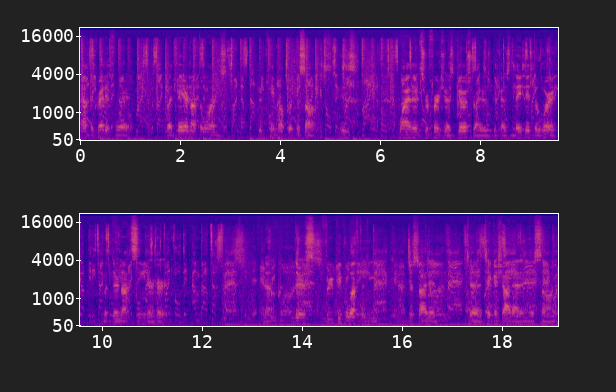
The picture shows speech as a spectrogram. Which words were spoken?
have the credit for it, but they are not the ones who came up with the songs. Is why it's referred to as ghostwriters because they did the work, but they're not seen or heard. Now, there's three people left that he decided to take a shot at in this song,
